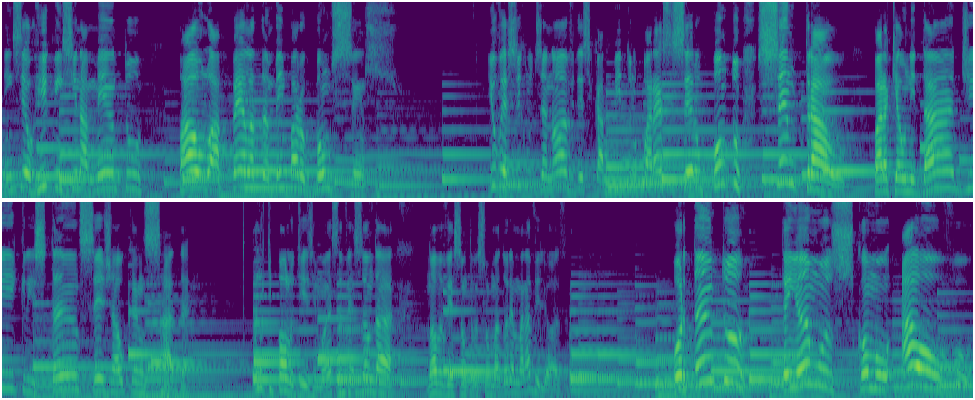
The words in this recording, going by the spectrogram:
em seu rico ensinamento, Paulo apela também para o bom senso. E o versículo 19 desse capítulo parece ser o ponto central para que a unidade cristã seja alcançada. Olha o que Paulo diz, irmão. Essa versão da nova versão transformadora é maravilhosa. Portanto, tenhamos como alvo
